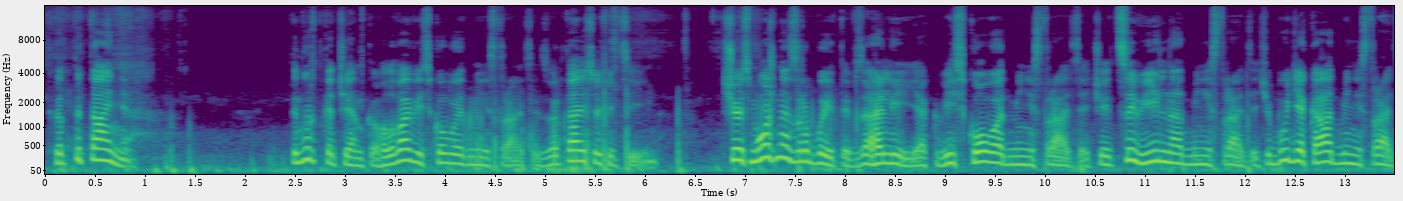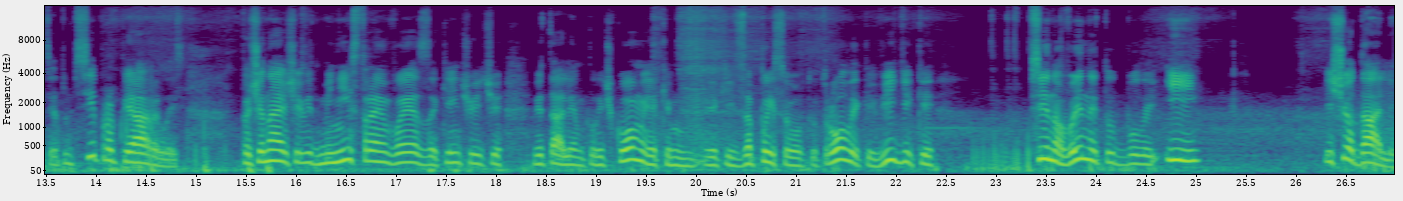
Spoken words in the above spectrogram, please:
Так от питання. Тимур Ткаченко, голова військової адміністрації, звертаюся офіційно. Щось можна зробити взагалі, як військова адміністрація, чи цивільна адміністрація, чи будь-яка адміністрація. Тут всі пропіарились, починаючи від міністра МВС, закінчуючи Віталієм Кличком, яким, який записував тут ролики, відіки. Всі новини тут були. І, і що далі?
